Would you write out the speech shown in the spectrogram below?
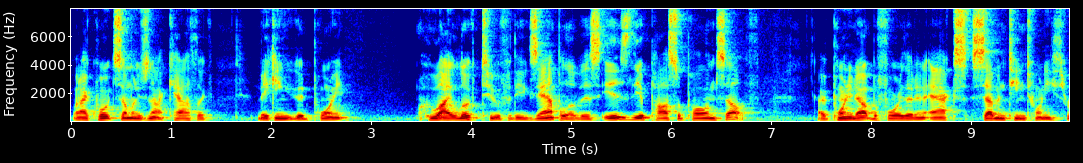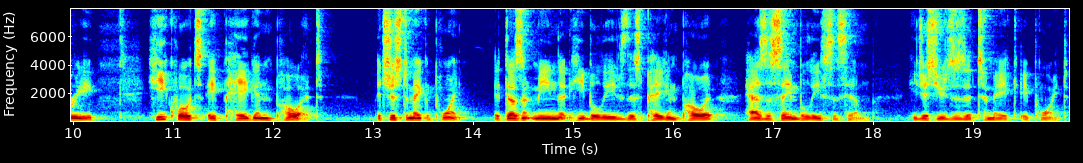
When I quote someone who's not Catholic, making a good point, who I look to for the example of this is the Apostle Paul himself. I've pointed out before that in Acts 17:23, he quotes a pagan poet. It's just to make a point. It doesn't mean that he believes this pagan poet has the same beliefs as him. He just uses it to make a point.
